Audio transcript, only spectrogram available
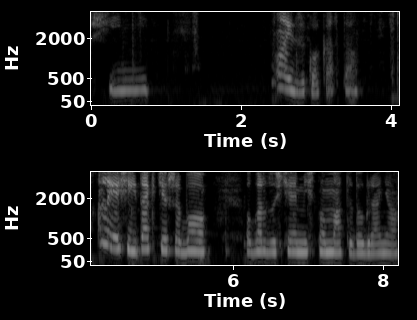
Shini. No i zwykła karta. Ale ja się i tak cieszę, bo, bo bardzo chciałem mieć tą matę do grania.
